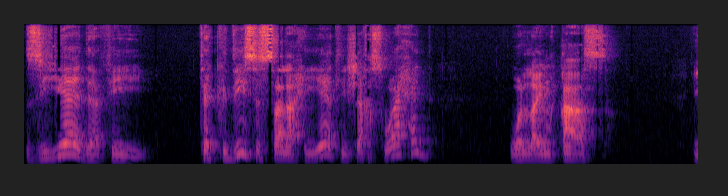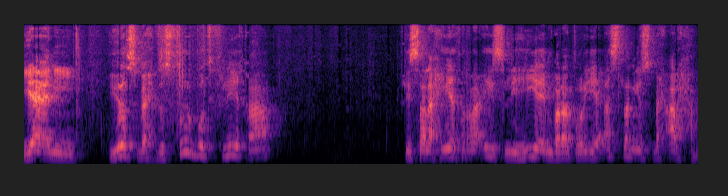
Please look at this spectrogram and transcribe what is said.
زيادة في تكديس الصلاحيات لشخص واحد ولا ينقاص يعني يصبح دستور بوتفليقة في صلاحيات الرئيس اللي هي إمبراطورية أصلا يصبح أرحم.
